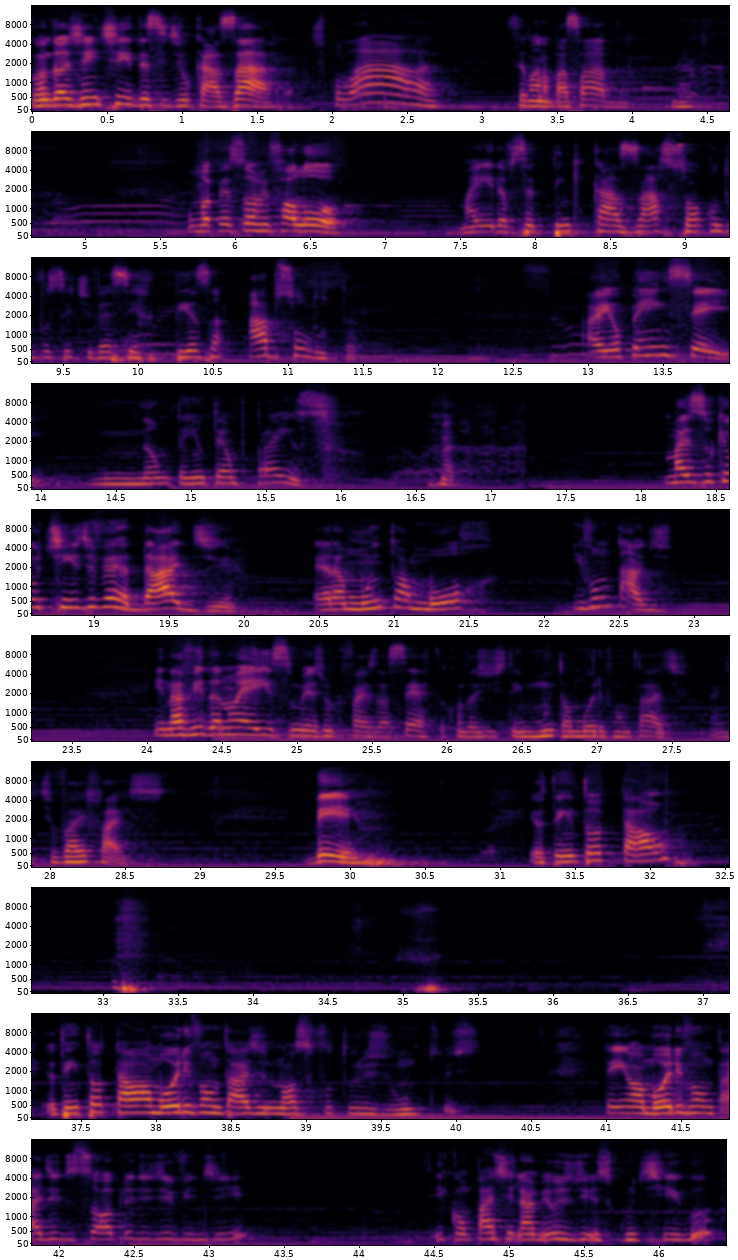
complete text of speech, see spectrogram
Quando a gente decidiu casar, tipo lá semana passada, né? uma pessoa me falou: Maíra, você tem que casar só quando você tiver certeza absoluta. Aí eu pensei: não tenho tempo para isso. Mas o que eu tinha de verdade era muito amor e vontade. E na vida não é isso mesmo que faz dar certo, quando a gente tem muito amor e vontade? A gente vai e faz. B. Eu tenho total. Eu tenho total amor e vontade no nosso futuro juntos. Tenho amor e vontade de sobra de dividir e compartilhar meus dias contigo.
